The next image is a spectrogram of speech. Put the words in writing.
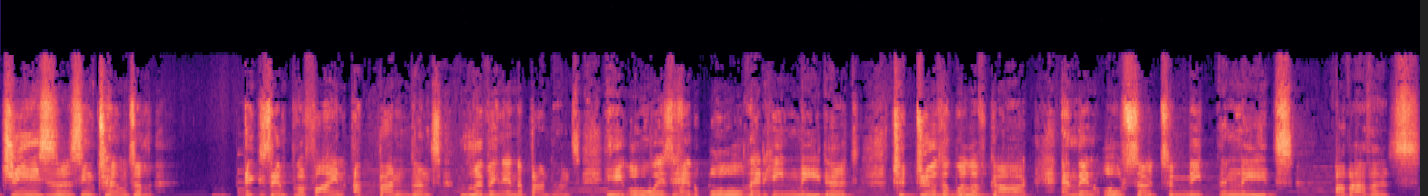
Jesus, in terms of exemplifying abundance, living in abundance, he always had all that he needed to do the will of God and then also to meet the needs of others.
